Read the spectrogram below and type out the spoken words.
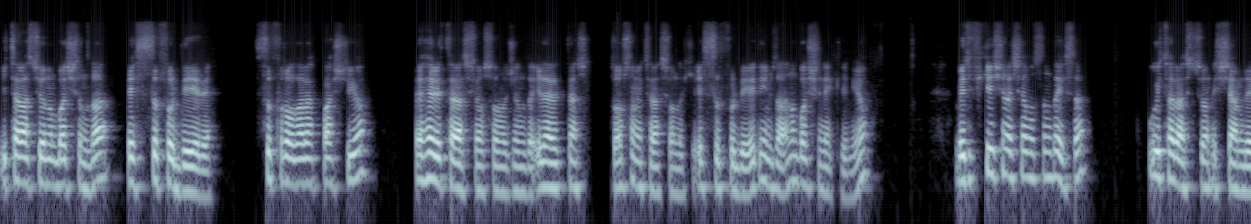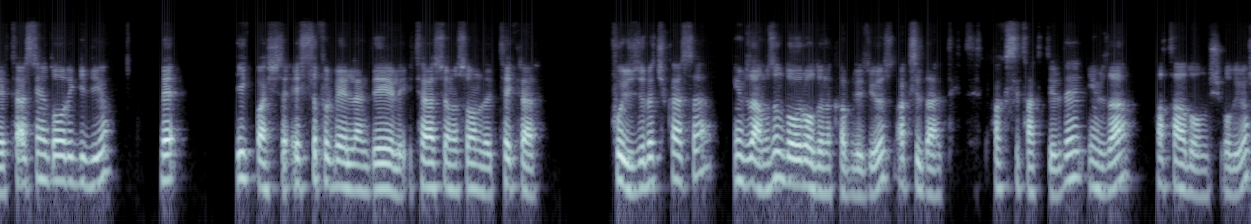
İterasyonun başında S0 değeri 0 olarak başlıyor ve her iterasyon sonucunda ilerledikten sonra son iterasyondaki S0 değeri imzanın başına ekleniyor. Verification aşamasında ise bu iterasyon işlemleri tersine doğru gidiyor ve ilk başta S0 verilen değerli iterasyonun sonunda tekrar full zero çıkarsa imzamızın doğru olduğunu kabul ediyoruz. Aksi, aksi takdirde imza hatalı olmuş oluyor.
